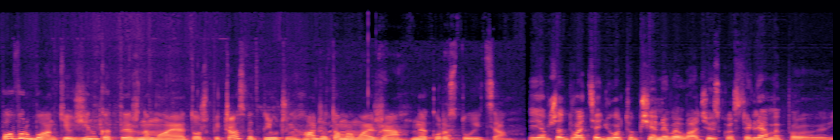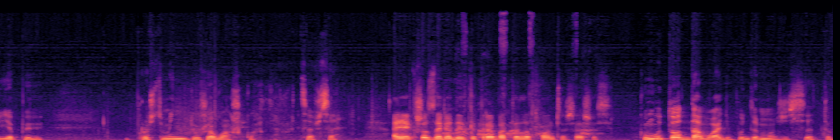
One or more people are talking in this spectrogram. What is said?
Повербанків жінка теж не має, тож під час відключень гаджетами майже не користується. Я вже 20 років взагалі не вилазю з костелями, я б- просто мені дуже важко це все. А якщо зарядити треба телефон чи ще щось? Кому то віддавати будемо все то.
